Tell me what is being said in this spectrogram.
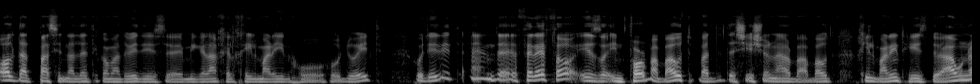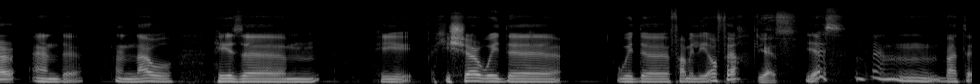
All that pass in Atletico Madrid is uh, Miguel Ángel Gil Marín who who do it, who did it, and uh, Cerezo is informed about, but the decision are about Gil Marín. He is the owner, and uh, and now he is um, he he share with the with the family offer. Yes. Yes, then, but uh,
